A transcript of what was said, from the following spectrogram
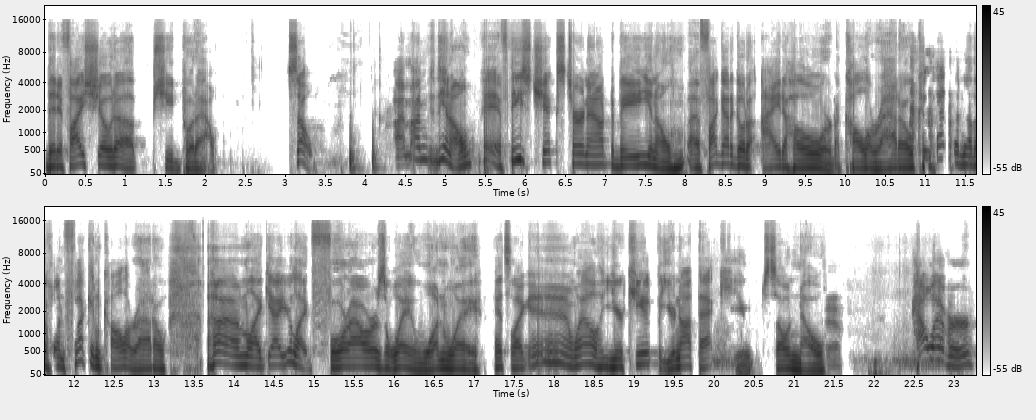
that if I showed up, she'd put out. So I'm, I'm, you know, hey, if these chicks turn out to be, you know, if I got to go to Idaho or to Colorado, because that's another one, fucking Colorado. I'm like, yeah, you're like four hours away one way. It's like, eh, well, you're cute, but you're not that cute. So no. Yeah. However,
